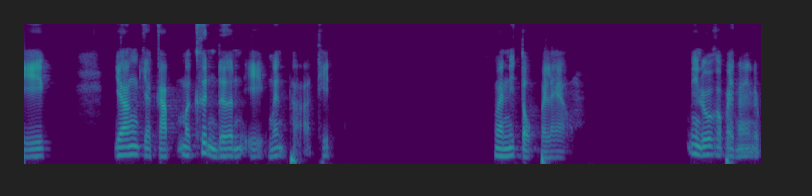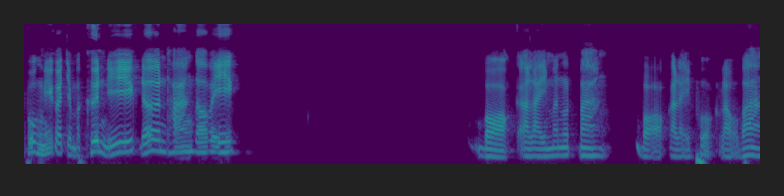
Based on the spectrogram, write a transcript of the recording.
อีก ยังจะกลับมาขึ้นเดินอีกเหมือนพระอาทิตย์ วันนี้ตกไปแล้ว ไม่รู้เขาไปไหนพรุ่งนี้ก็จะมาขึ้นอีก เดินทางต่อไปอีก บอกอะไรมนุษย์บ้าง บอกอะไรพวกเราบ้าง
